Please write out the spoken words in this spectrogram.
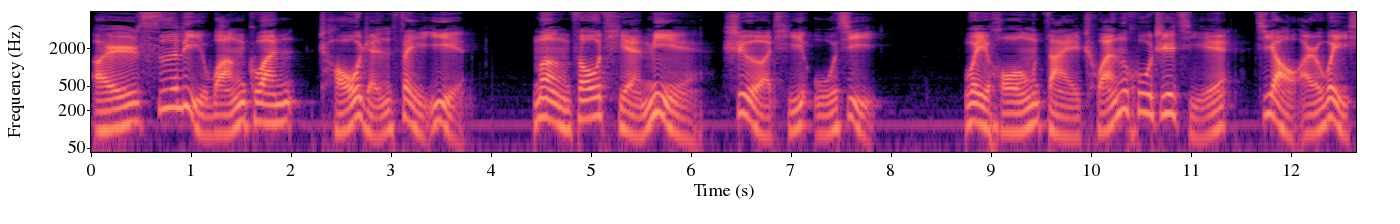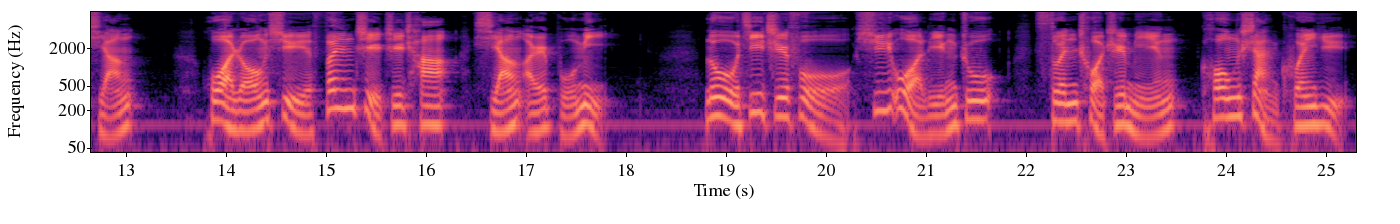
而私利王冠，仇人废业，孟邹舔灭，社题无忌。魏弘载传呼之节，教而未详；或容续分治之差，降而不密。陆机之父，虚卧灵珠；孙绰之名，空善昆玉。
